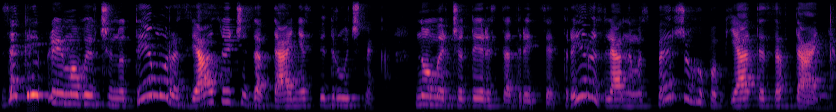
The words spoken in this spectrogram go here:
Закріплюємо вивчену тему, розв'язуючи завдання з підручника. Номер 433 розглянемо з першого по п'яте завдання.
